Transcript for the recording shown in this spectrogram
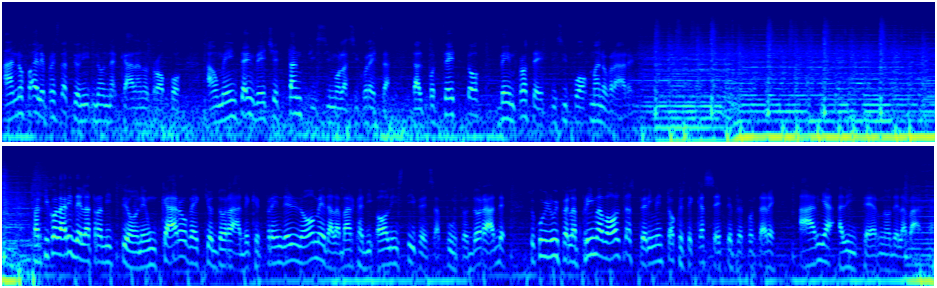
anno fa e le prestazioni non calano troppo. Aumenta invece tantissimo la sicurezza. Dal pozzetto, ben protetti, si può manovrare. Particolari della tradizione, un caro vecchio Dorad che prende il nome dalla barca di Olin Stephens, appunto Dorad, su cui lui per la prima volta sperimentò queste cassette per portare aria all'interno della barca.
